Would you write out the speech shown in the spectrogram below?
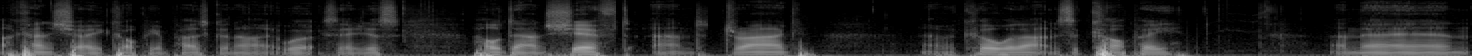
I can show you copy and paste. How it works there. Just hold down Shift and drag, and we're cool with that. It's a copy, and then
